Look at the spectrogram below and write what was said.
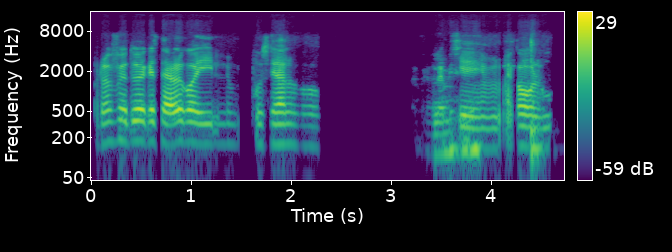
Profe, tuve que hacer algo ahí, le puse algo me see. que me acabo de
